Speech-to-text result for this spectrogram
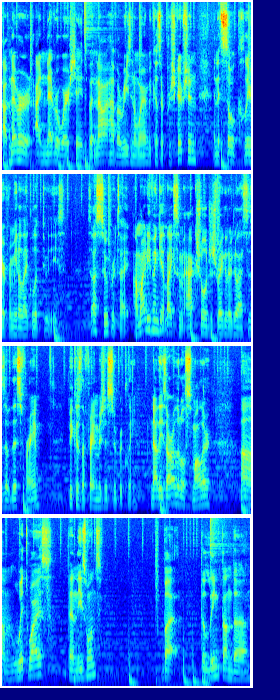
I've never I never wear shades but now I have a reason to wear them because they're prescription and it's so clear for me to like look through these. So that's super tight. I might even get like some actual just regular glasses of this frame because the frame is just super clean. Now these are a little smaller. Um, width wise than these ones. But the length on the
